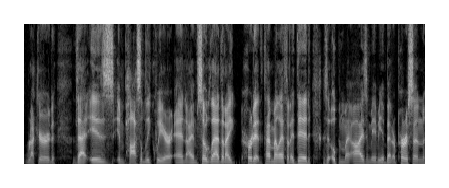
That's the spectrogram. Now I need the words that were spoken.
record that is impossibly queer. And I'm so glad that I heard it at the time of my life that I did because it opened my eyes and made me a better person.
